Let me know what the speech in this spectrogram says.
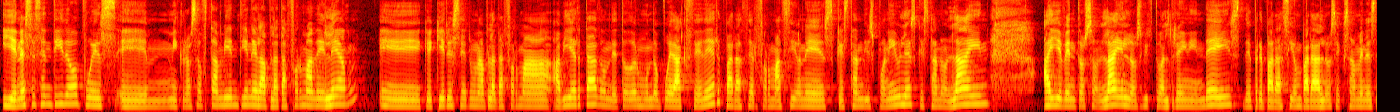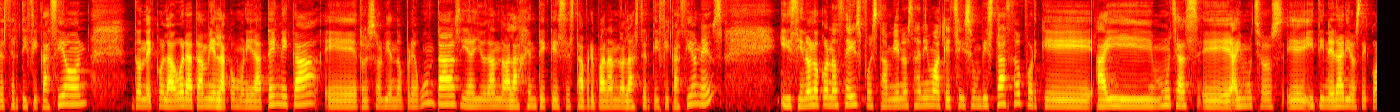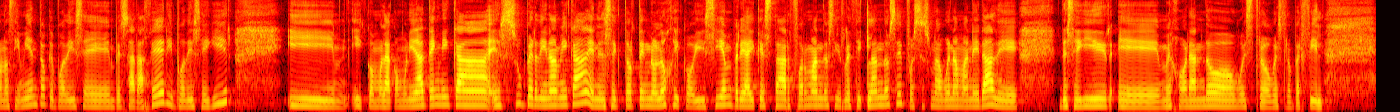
Y en ese sentido, pues, em, Microsoft también tiene la plataforma de Learn, eh, que quiere ser una plataforma abierta donde todo el mundo pueda acceder para hacer formaciones que están disponibles, que están online. Hay eventos online, los Virtual Training Days, de preparación para los exámenes de certificación, donde colabora también la comunidad técnica, eh, resolviendo preguntas y ayudando a la gente que se está preparando las certificaciones. Y si no lo conocéis, pues también os animo a que echéis un vistazo porque hay, muchas, eh, hay muchos eh, itinerarios de conocimiento que podéis empezar a hacer y podéis seguir. Y, como la comunidad técnica es súper dinámica en el sector tecnológico y siempre hay que estar formándose y reciclándose, pues es una buena manera de, seguir eh, mejorando vuestro, vuestro perfil.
